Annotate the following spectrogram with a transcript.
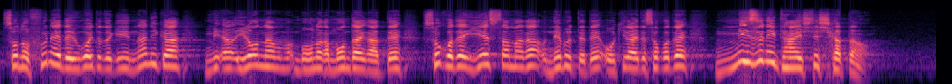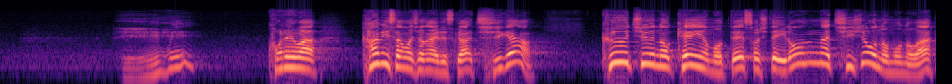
その船で動いた時に何かいろんなものが問題があってそこでイエス様が眠ってて起きられてそこで水に対して叱ったの。えー、これは神様じゃないですか？違う。空中の権威を持ってそしていろんな地上のものは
